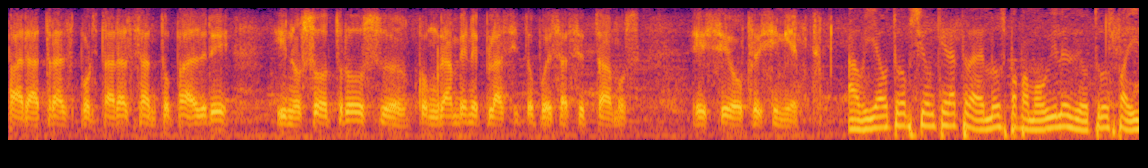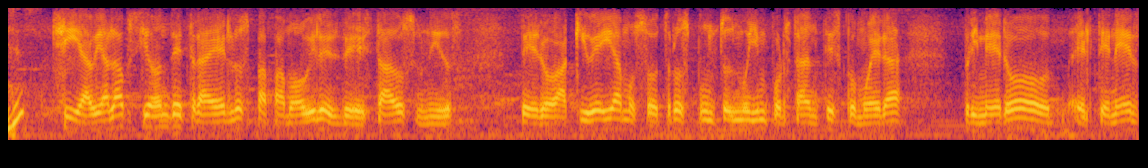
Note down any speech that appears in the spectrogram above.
para transportar al Santo Padre y nosotros eh, con gran beneplácito pues aceptamos ese ofrecimiento. ¿Había otra opción que era traer los papamóviles de otros países? Sí, había la opción de traer los papamóviles de Estados Unidos pero aquí veíamos otros puntos muy importantes como era primero el tener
